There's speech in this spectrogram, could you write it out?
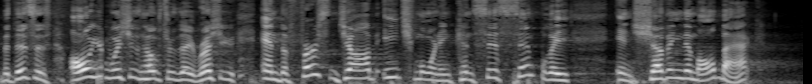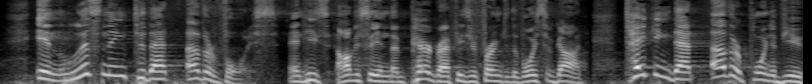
but this is all your wishes and hopes for the day rush you. And the first job each morning consists simply in shoving them all back, in listening to that other voice. And he's obviously in the paragraph, he's referring to the voice of God. Taking that other point of view,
